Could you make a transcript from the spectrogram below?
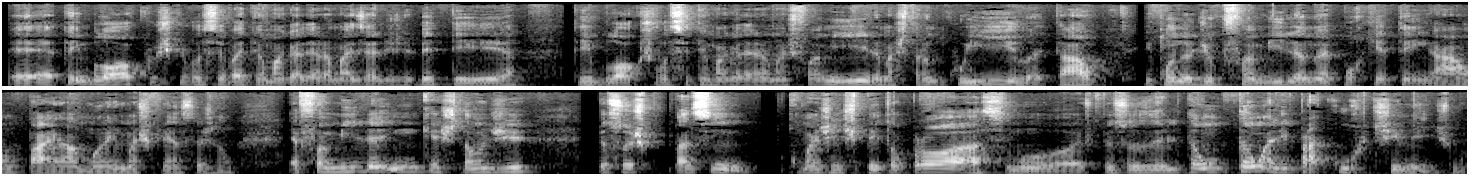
É, tem blocos que você vai ter uma galera mais LGBT, tem blocos que você tem uma galera mais família, mais tranquila e tal. E quando eu digo família, não é porque tem ah, um pai, uma mãe, umas crianças, não. É família em questão de pessoas assim com mais respeito ao próximo, as pessoas estão tão ali para curtir mesmo.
